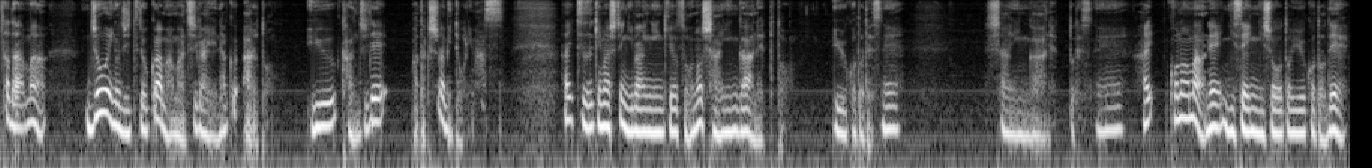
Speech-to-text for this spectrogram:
ただまあ上位の実力はま間違いなくあるという感じで私は見ております。はい、続きまして2番人気予想のシャインガーネットということですね。シャインガーネットですね。はい、このまあね2戦2勝ということで、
